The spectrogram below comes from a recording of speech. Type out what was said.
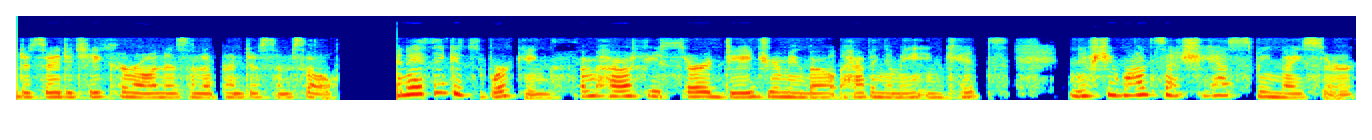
decided to take her on as an apprentice himself. And I think it's working. Somehow she started daydreaming about having a mate and kids, and if she wants that, she has to be nicer.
